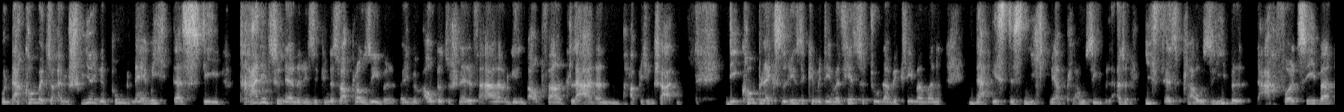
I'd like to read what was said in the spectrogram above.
Und da kommen wir zu einem schwierigen Punkt, nämlich, dass die traditionellen Risiken, das war plausibel, wenn ich mit dem Auto zu schnell fahre und gegen Baum fahre, klar, dann habe ich einen Schaden. Die komplexen Risiken, mit denen wir es jetzt zu tun haben, mit Klimawandel, da ist es nicht mehr plausibel. Also ist es plausibel, nachvollziehbar,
